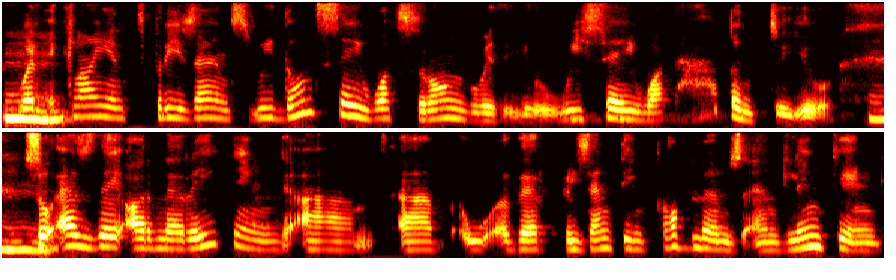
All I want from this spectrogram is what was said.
Mm-hmm. When a mm. client presents, we don't say what's wrong with you, we say what happened to you. Mm-hmm. So, as they are narrating, um, uh, they're presenting problems and linking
